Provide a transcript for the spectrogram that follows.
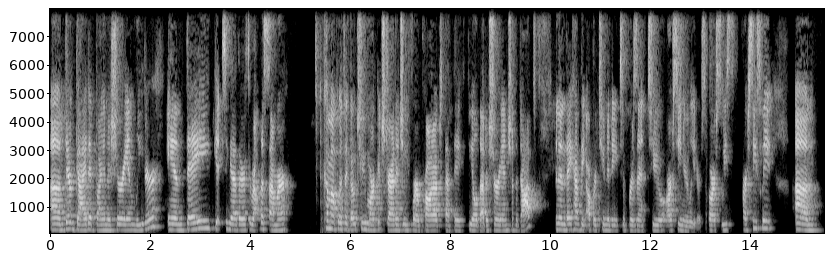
Um, they're guided by an Asurion leader, and they get together throughout the summer, come up with a go to market strategy for a product that they feel that Asurion should adopt. And then they have the opportunity to present to our senior leaders, so our, our C suite, um,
